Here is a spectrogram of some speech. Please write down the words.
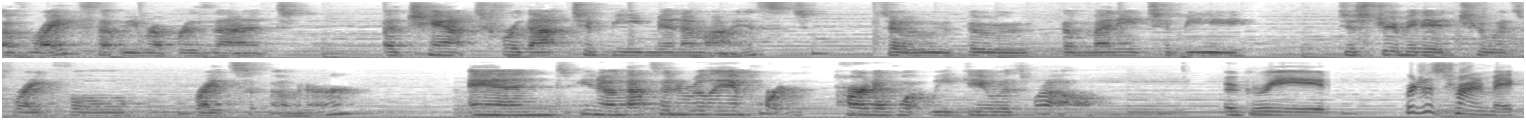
of rights that we represent, a chance for that to be minimized. So the, the money to be distributed to its rightful rights owner. And, you know, that's a really important part of what we do as well. Agreed. We're just trying to make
